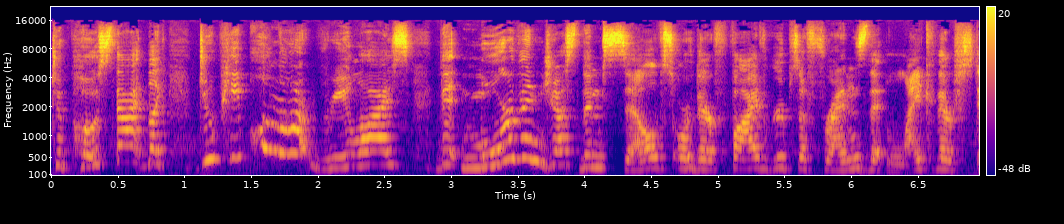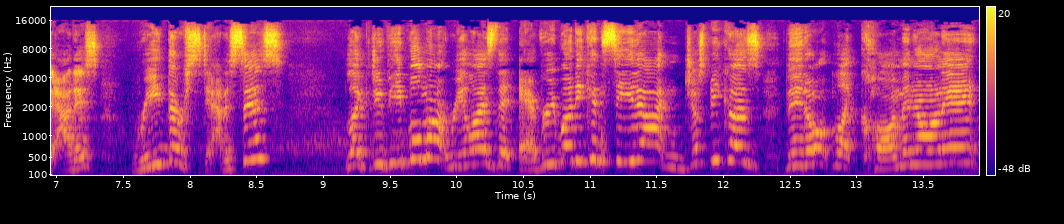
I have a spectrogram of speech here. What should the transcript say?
to post that. Like, do people not realize that more than just themselves or their five groups of friends that like their status read their statuses? Like, do people not realize that everybody can see that and just because they don't, like, comment on it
